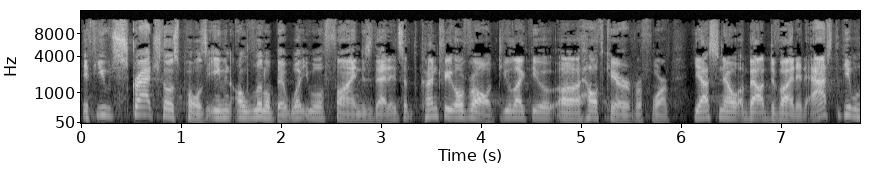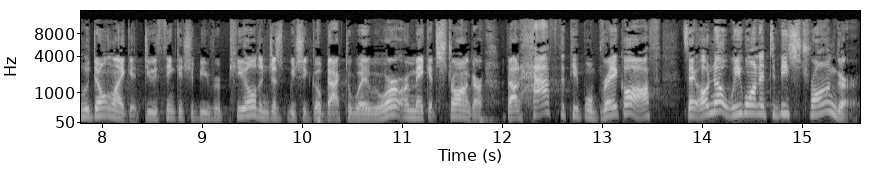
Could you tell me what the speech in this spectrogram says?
if you scratch those polls even a little bit, what you will find is that it's a country overall. Do you like the uh, health care reform? Yes, no, about divided. Ask the people who don't like it. Do you think it should be repealed and just we should go back to where we were or make it stronger? About half the people break off, say, oh no, we want it to be stronger.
